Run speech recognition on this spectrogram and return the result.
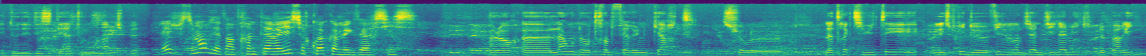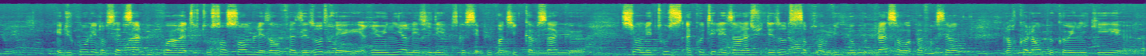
et donner des idées à tout le monde un petit peu. Et là justement, vous êtes en train de travailler sur quoi comme exercice? Alors euh, là, on est en train de faire une carte sur l'attractivité, l'esprit de ville mondiale dynamique de Paris. Et du coup, on est dans cette salle pour pouvoir être tous ensemble, les uns en face des autres, et réunir les idées, parce que c'est plus pratique comme ça que si on est tous à côté les uns à la suite des autres, ça prend vite beaucoup de place, on voit pas forcément. Alors que là, on peut communiquer. Euh...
